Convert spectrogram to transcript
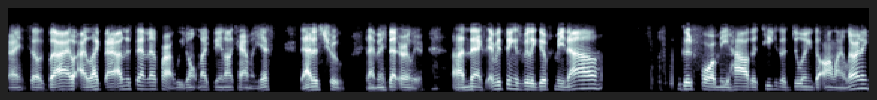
right? So, but I, I like that. I understand that part. We don't like being on camera. Yes, that is true. And I mentioned that earlier. Uh, next, everything is really good for me now. Good for me how the teachers are doing the online learning.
